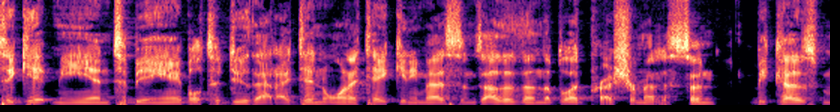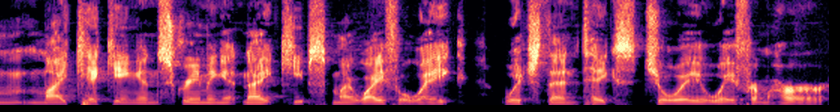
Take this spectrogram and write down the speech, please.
to get me into being able to do that. I didn't want to take any medicines other than the blood pressure medicine because my kicking and screaming at night keeps my wife awake, which then takes joy away from her.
